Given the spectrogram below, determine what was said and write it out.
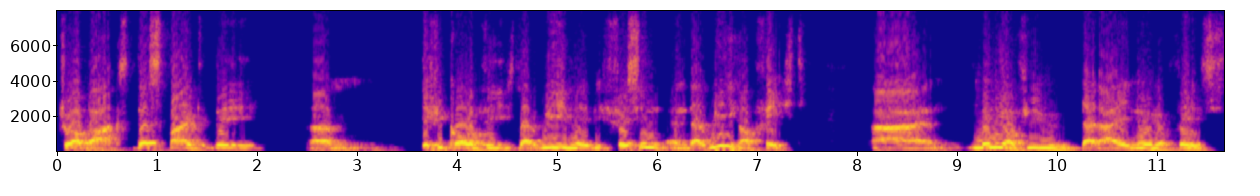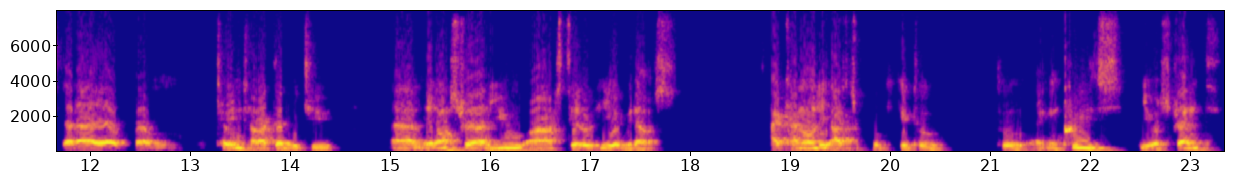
drawbacks, despite the um, difficulties that we may be facing and that we have faced. And many of you that I know your face, that I have um, interacted with you um, in Austria, you are still here with us. I can only ask you to to increase your strength,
